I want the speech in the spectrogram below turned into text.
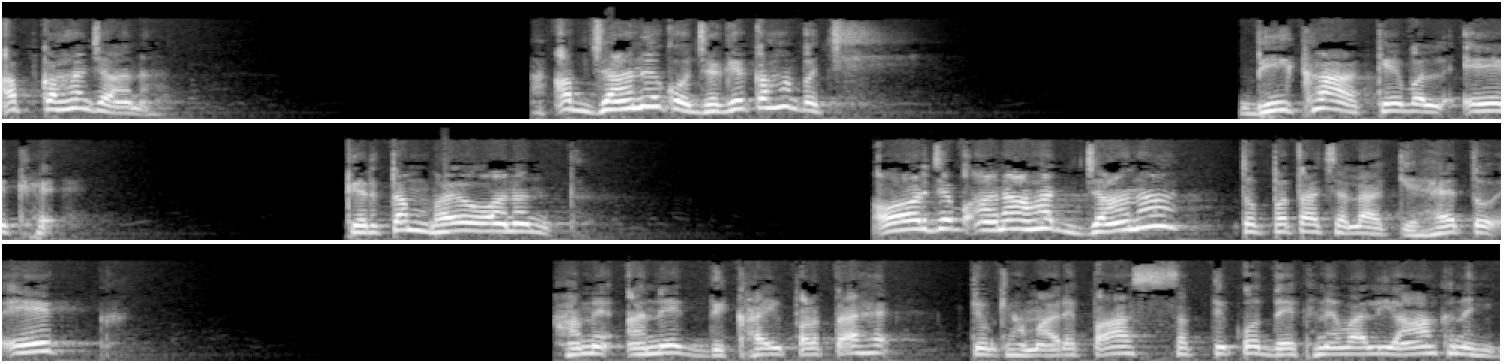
अब कहाँ जाना? अब जाने को जगह कहाँ बची? भीखा केवल एक है, कीर्तम भयो अनंत। और जब अनाहत जाना तो पता चला कि है तो एक। हमें अनेक दिखाई पड़ता है, क्योंकि हमारे पास सत्य को देखने वाली आँख नहीं,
